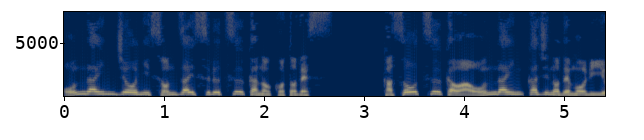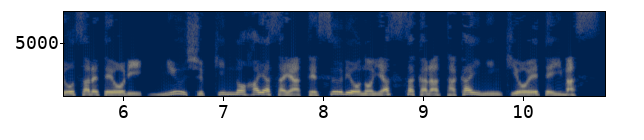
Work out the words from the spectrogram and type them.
オンライン上に存在する通貨のことです。仮想通貨はオンラインカジノでも利用されており、入出金の速さや手数料の安さから高い人気を得ています。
